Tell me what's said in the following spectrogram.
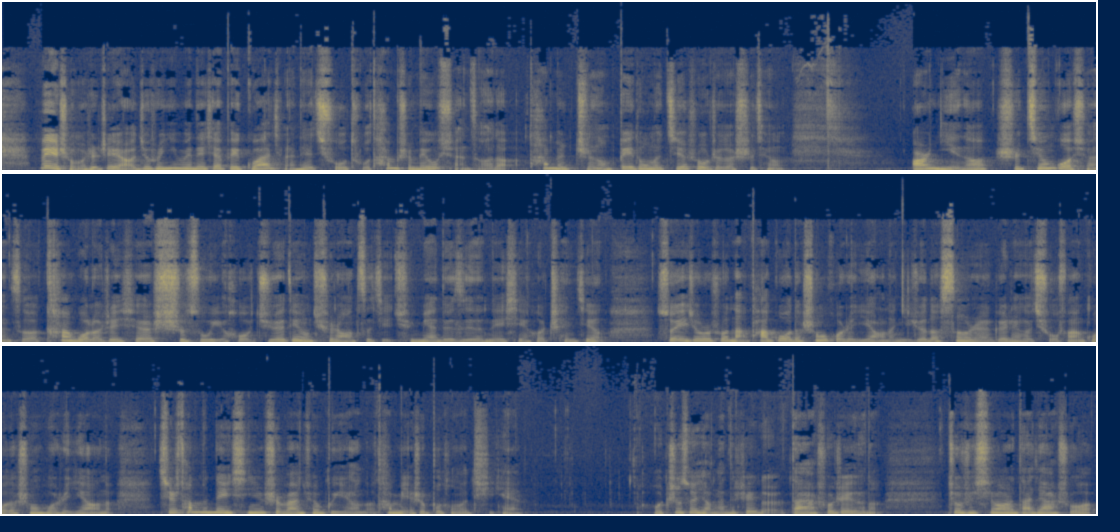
为什么是这样？就是因为那些被关起来那些囚徒，他们是没有选择的，他们只能被动的接受这个事情。而你呢，是经过选择，看过了这些世俗以后，决定去让自己去面对自己的内心和沉静。所以就是说，哪怕过的生活是一样的，你觉得僧人跟这个囚犯过的生活是一样的，其实他们内心是完全不一样的，他们也是不同的体验。我之所以想跟他这个大家说这个呢，就是希望大家说。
